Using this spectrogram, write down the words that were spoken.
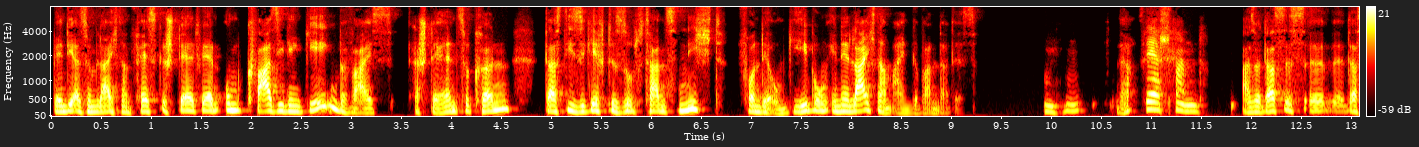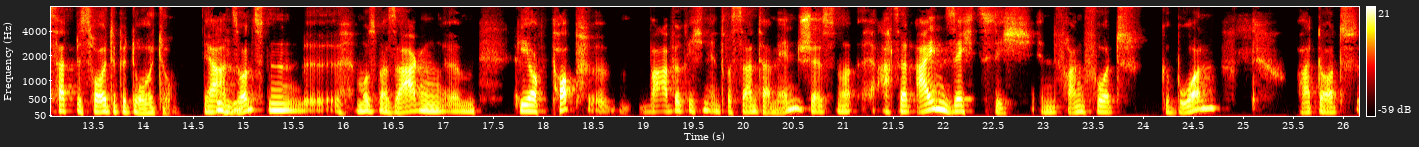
wenn die also im Leichnam festgestellt werden, um quasi den Gegenbeweis erstellen zu können, dass diese Giftesubstanz nicht von der Umgebung in den Leichnam eingewandert ist. Mhm. Ja? Sehr spannend. Also das ist, äh, das hat bis heute Bedeutung. Ja, mhm. ansonsten äh, muss man sagen, ähm, Georg Popp äh, war wirklich ein interessanter Mensch. Er ist 1861 in Frankfurt geboren hat dort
